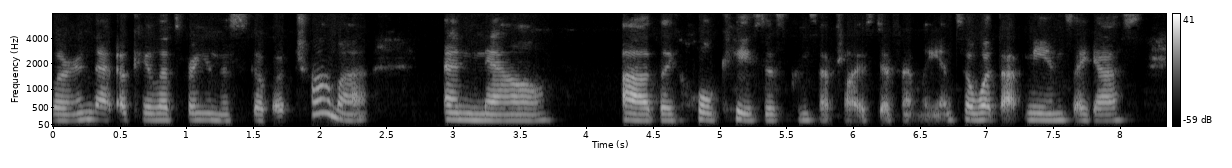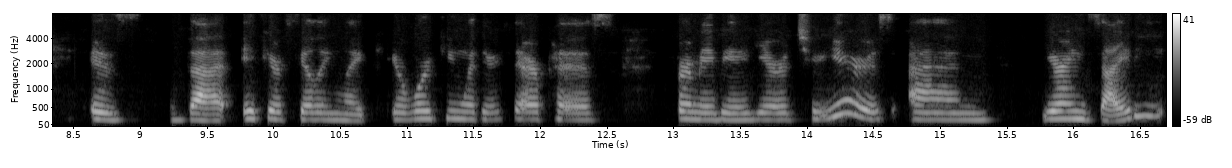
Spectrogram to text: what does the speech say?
learned that okay, let's bring in the scope of trauma, and now uh, the whole case is conceptualized differently. And so what that means, I guess, is that if you're feeling like you're working with your therapist for maybe a year or two years and your anxiety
